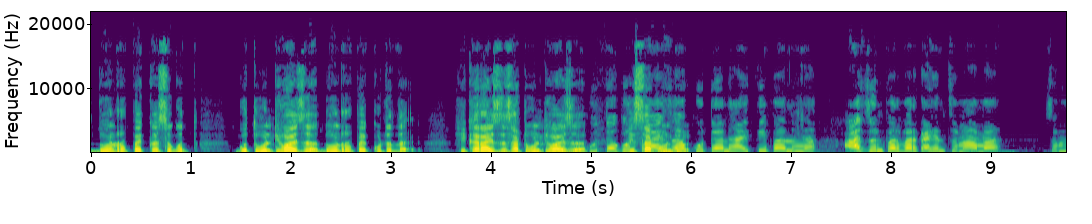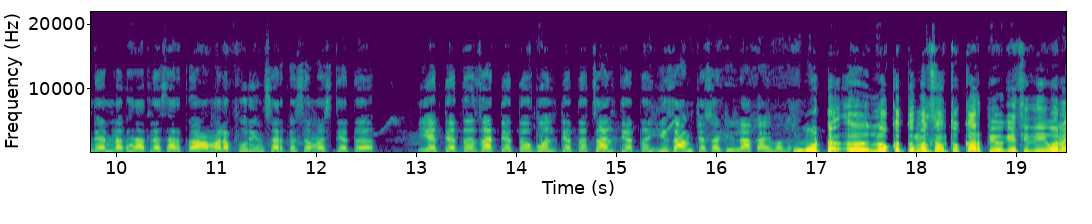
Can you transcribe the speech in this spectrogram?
दोन रुपये कसं गुत गुतवून ठेवायचं? दोन रुपये कुठं द- हे करायचं साठवून ठेवायचं? कुठं ही साठवून गुंतवायचं, ठेव. कुठं नाही ती पण म- अजून पण बरं का ह्यांचं मामा? समद्यांना घरातल्यासारखं आम्हाला पुरींसारखं समजत्यात येत्यात जात्यात बोलत्यात चालत्यात हीच आमच्यासाठी लाख आहे बघा. लोट लोक तुम्हाला सांगतो कार्पिओ घेते ती वना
